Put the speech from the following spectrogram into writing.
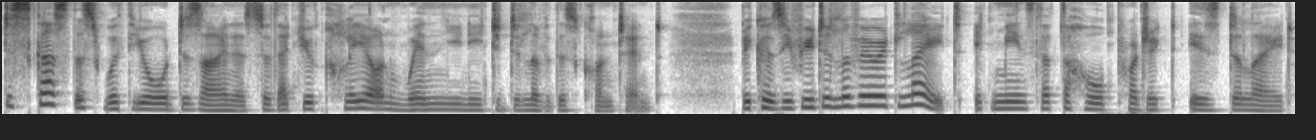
Discuss this with your designers so that you're clear on when you need to deliver this content. Because if you deliver it late, it means that the whole project is delayed.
